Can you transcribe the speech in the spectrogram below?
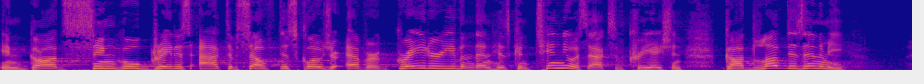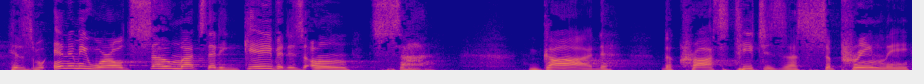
in God's single greatest act of self disclosure ever, greater even than his continuous acts of creation. God loved his enemy his enemy world so much that he gave it his own son. God, the cross teaches us supremely,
